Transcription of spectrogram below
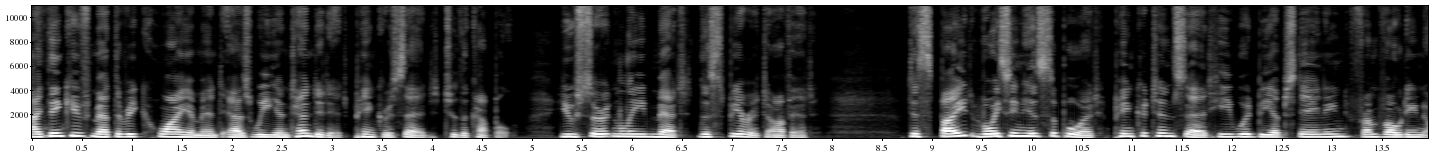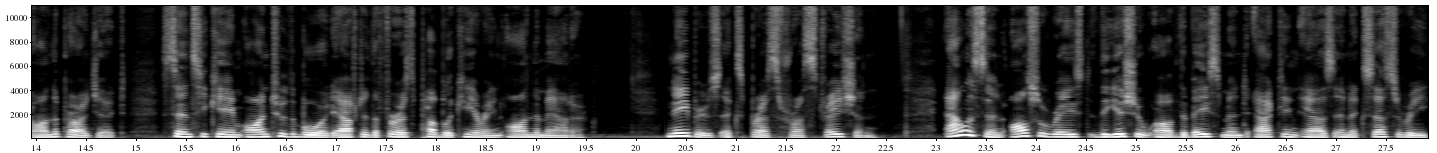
I think you've met the requirement as we intended it, Pinker said to the couple. You certainly met the spirit of it. Despite voicing his support, Pinkerton said he would be abstaining from voting on the project since he came onto the board after the first public hearing on the matter. Neighbors expressed frustration. Allison also raised the issue of the basement acting as an accessory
